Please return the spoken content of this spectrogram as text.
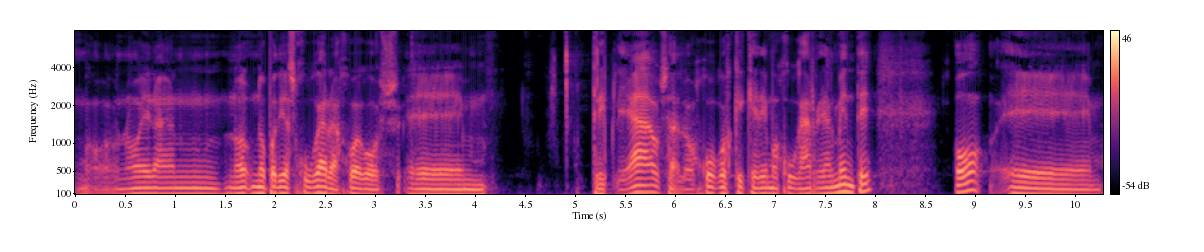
no, no eran, no, no podías jugar a juegos triple A, o sea, los juegos que queremos jugar realmente, o eh,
